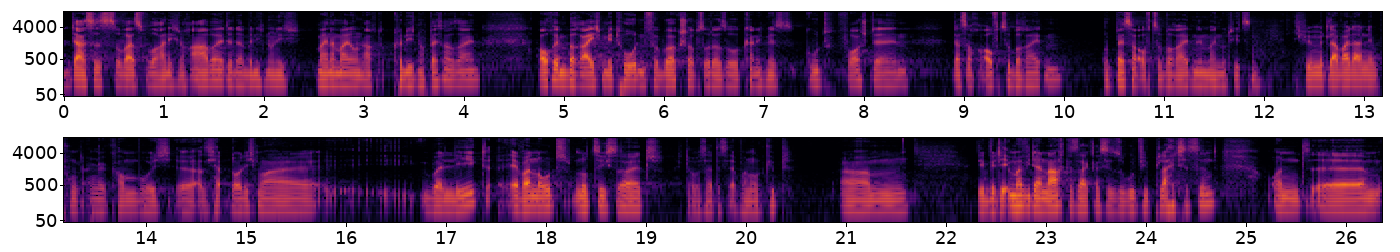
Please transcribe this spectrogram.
das ist sowas, woran ich noch arbeite. Da bin ich noch nicht, meiner Meinung nach, könnte ich noch besser sein. Auch im Bereich Methoden für Workshops oder so kann ich mir es gut vorstellen, das auch aufzubereiten und besser aufzubereiten in meinen Notizen. Ich bin mittlerweile an dem Punkt angekommen, wo ich, äh, also ich habe neulich mal überlegt, Evernote nutze ich seit, ich glaube, seit es Evernote gibt. Ähm, dem wird ja immer wieder nachgesagt, dass sie so gut wie pleite sind. Und ähm,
